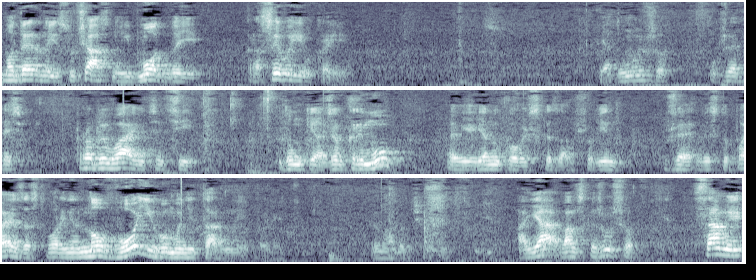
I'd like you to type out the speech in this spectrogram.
модерної, сучасної, модної, красивої України. Я думаю, що вже десь пробиваються ці думки, адже в Криму е, Янукович сказав, що він вже виступає за створення нової гуманітарної політики. А я вам скажу, що саме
